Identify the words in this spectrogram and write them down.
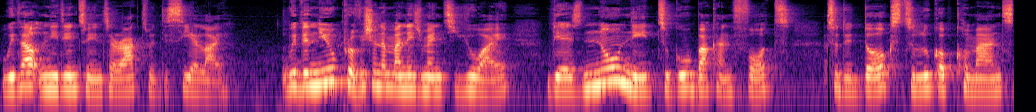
without needing to interact with the CLI. With the new provisioner management UI, there is no need to go back and forth to the docs to look up commands.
